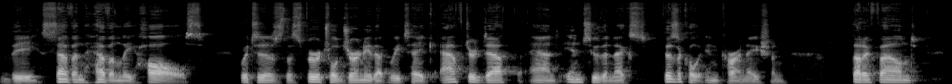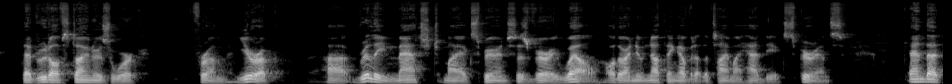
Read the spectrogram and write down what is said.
the seven heavenly halls, which is the spiritual journey that we take after death and into the next physical incarnation, that I found that Rudolf Steiner's work from Europe uh, really matched my experiences very well, although I knew nothing of it at the time I had the experience. And that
